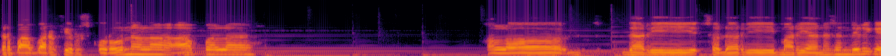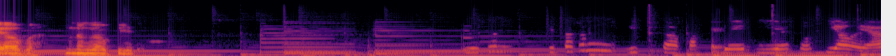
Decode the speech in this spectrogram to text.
terpapar virus corona lah apalah kalau dari saudari Mariana sendiri kayak apa menanggapi itu? Ya kan kita kan bisa pakai media sosial ya.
